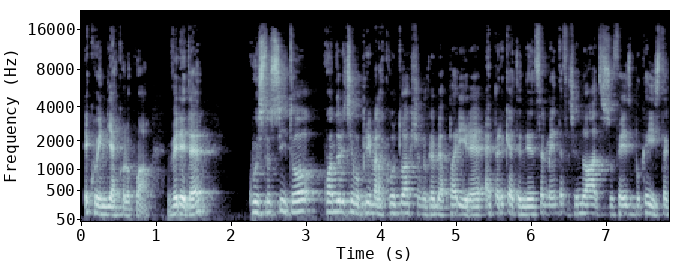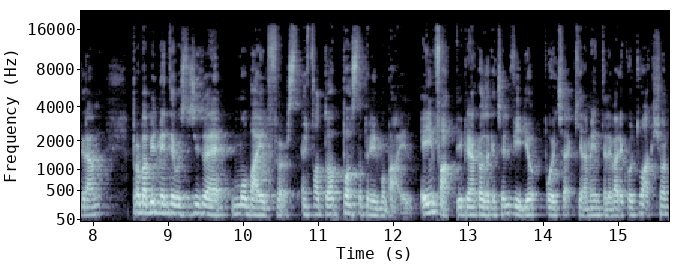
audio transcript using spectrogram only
e quindi eccolo qua. Vedete? Questo sito, quando dicevo prima la call to action dovrebbe apparire, è perché tendenzialmente facendo ads su Facebook e Instagram, probabilmente questo sito è mobile first, è fatto apposta per il mobile. E infatti, prima cosa che c'è il video, poi c'è chiaramente le varie call to action,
